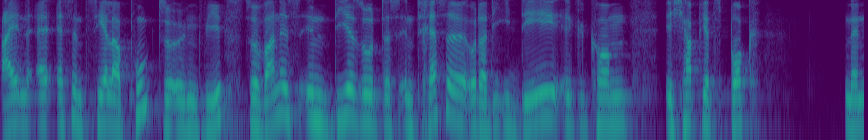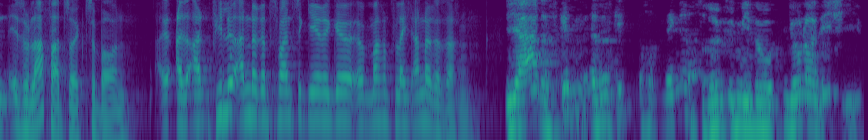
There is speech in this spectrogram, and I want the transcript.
ein essentieller Punkt so irgendwie. So, wann ist in dir so das Interesse oder die Idee gekommen, ich habe jetzt Bock, ein Solarfahrzeug zu bauen? Also viele andere 20-Jährige äh, machen vielleicht andere Sachen. Ja, das geht, also es geht noch länger zurück. Irgendwie so, Jona und ich,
